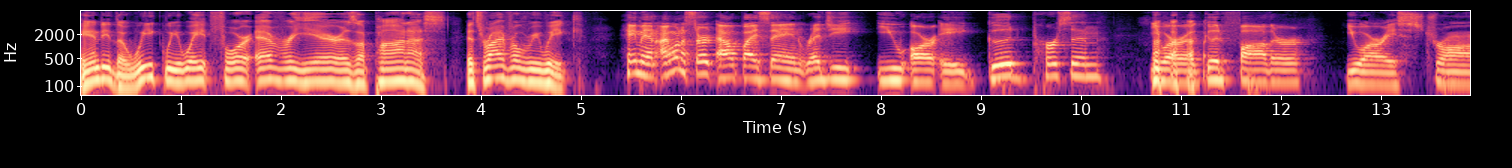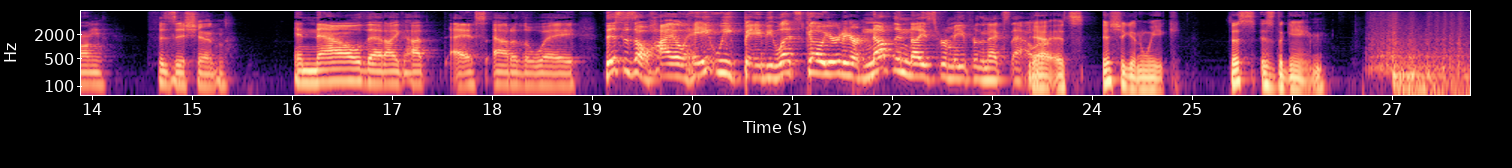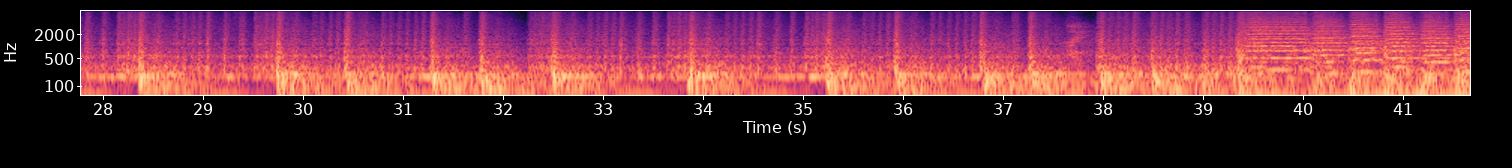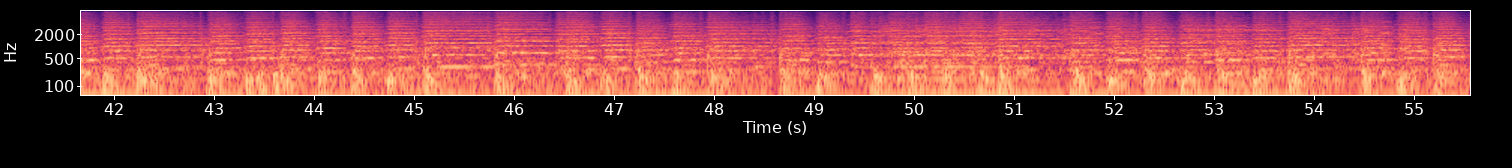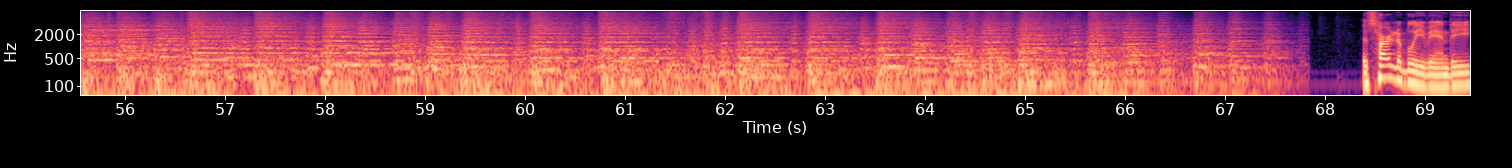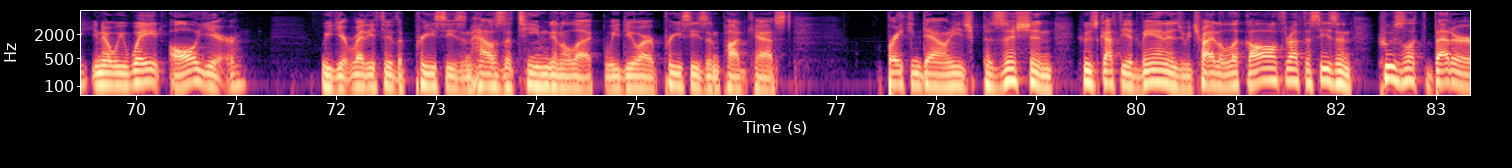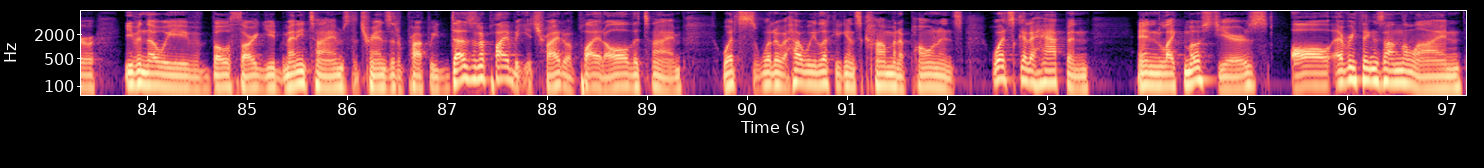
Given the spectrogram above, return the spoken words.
Andy, the week we wait for every year is upon us. It's rivalry week. Hey, man, I want to start out by saying, Reggie, you are a good person. You are a good father. You are a strong physician. And now that I got us out of the way, this is Ohio Hate Week, baby. Let's go. You're going to hear nothing nice from me for the next hour. Yeah, it's Michigan week. This is the game. It's hard to believe, Andy. You know, we wait all year. We get ready through the preseason. How's the team going to look? We do our preseason podcast, breaking down each position, who's got the advantage. We try to look all throughout the season who's looked better, even though we've both argued many times the transitive property doesn't apply, but you try to apply it all the time. What's what? How we look against common opponents? What's going to happen? And like most years, all everything's on the line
